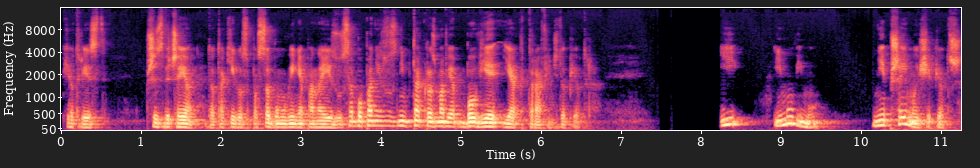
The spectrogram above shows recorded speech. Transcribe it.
Piotr jest przyzwyczajony do takiego sposobu mówienia Pana Jezusa, bo Pan Jezus z nim tak rozmawia, bo wie, jak trafić do Piotra. I, i mówi mu: nie przejmuj się, Piotrze,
